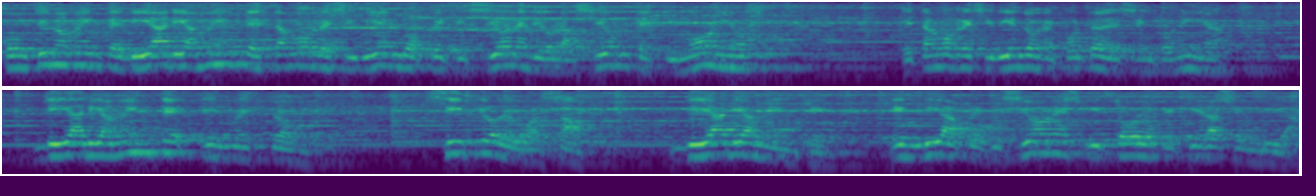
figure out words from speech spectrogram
Continuamente, diariamente estamos recibiendo peticiones de oración, testimonios, estamos recibiendo reportes de sintonía diariamente en nuestro sitio de WhatsApp. Diariamente envía peticiones y todo lo que quieras enviar.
